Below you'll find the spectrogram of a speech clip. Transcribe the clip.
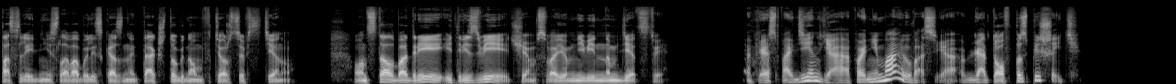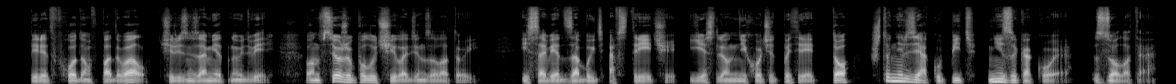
Последние слова были сказаны так, что гном втерся в стену. Он стал бодрее и трезвее, чем в своем невинном детстве. «Господин, я понимаю вас, я готов поспешить». Перед входом в подвал, через незаметную дверь, он все же получил один золотой. И совет забыть о встрече, если он не хочет потерять то, что нельзя купить ни за какое — золото.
